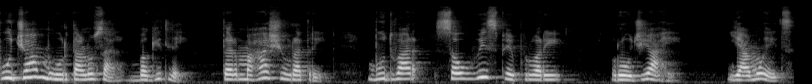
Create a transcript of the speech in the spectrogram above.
पूजा मुहूर्तानुसार बघितले तर महाशिवरात्री बुधवार सव्वीस फेब्रुवारी रोजी आहे. यामुळेच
